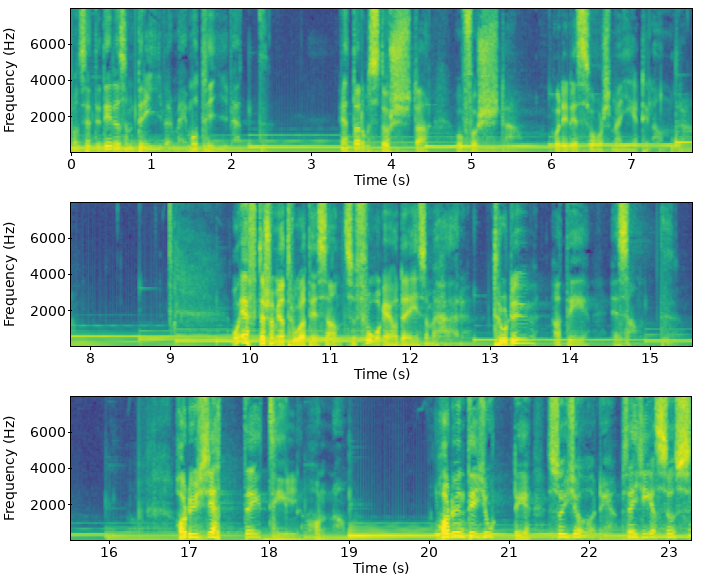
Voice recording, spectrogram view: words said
På sätt. Det är det som driver mig, motivet. Ett av de största och första. Och det är det svar som jag ger till andra. Och eftersom jag tror att det är sant så frågar jag dig som är här. Tror du att det är sant? Har du gett dig till honom? Har du inte gjort det så gör det. Säg Jesus,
